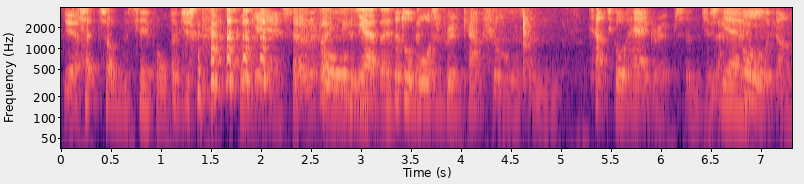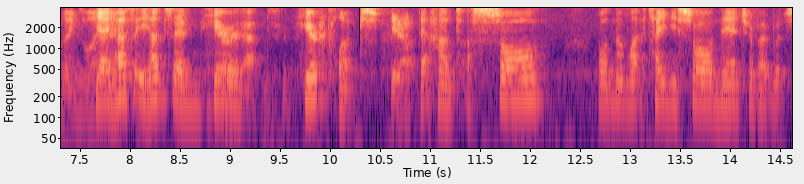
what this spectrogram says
Yeah. tipped on the table. Of just tactical gear, so little, yeah, there's- little there's- waterproof capsules and tactical hair grips and just Yeah. all the kind of things like Yeah, he had this. he had um, hair hair clips Yeah. that had a saw on them, like a tiny saw on the edge of it, which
